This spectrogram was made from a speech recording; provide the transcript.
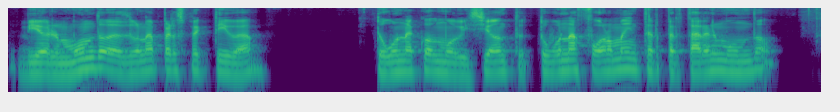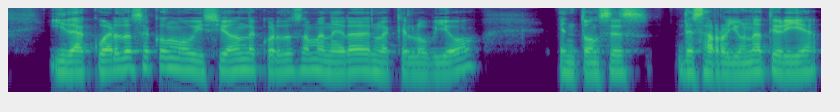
vio el mundo desde una perspectiva, tuvo una cosmovisión, tuvo una forma de interpretar el mundo y de acuerdo a esa cosmovisión, de acuerdo a esa manera en la que lo vio, entonces desarrolló una teoría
